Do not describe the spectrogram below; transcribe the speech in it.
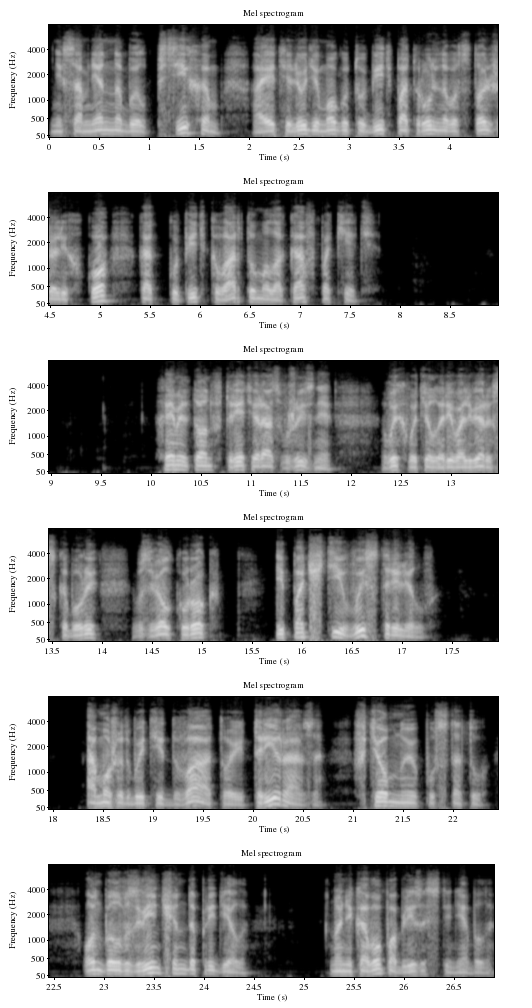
несомненно, был психом, а эти люди могут убить патрульного столь же легко, как купить кварту молока в пакете. Хэмилтон в третий раз в жизни выхватил револьвер из кобуры, взвел курок и почти выстрелил, а может быть и два, а то и три раза, в темную пустоту. Он был взвинчен до предела, но никого поблизости не было.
